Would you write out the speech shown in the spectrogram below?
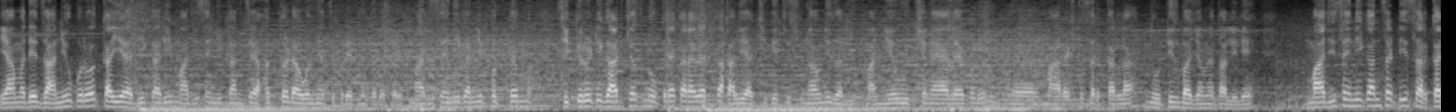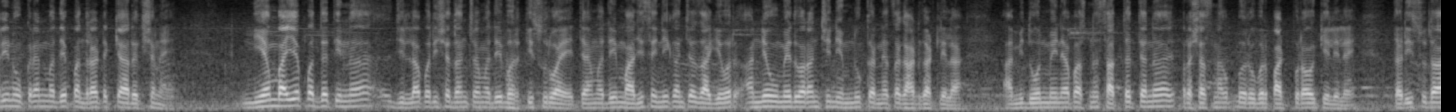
यामध्ये जाणीवपूर्वक काही अधिकारी माजी सैनिकांचे हक्क डावलण्याचे प्रयत्न करत आहेत. माजी सैनिकांनी फक्त सिक्युरिटी गार्डच्याच नोकऱ्या कराव्यात का? काल याचिकेची सुनावणी झाली. मान्य उच्च न्यायालयाकडून महाराष्ट्र सरकारला नोटीस बजावण्यात आलेली आहे. माजी सैनिकांसाठी सरकारी नोकऱ्यांमध्ये पंधरा टक्के आरक्षण आहे. नियमबाह्य पद्धतीनं जिल्हा परिषदांच्यामध्ये भरती सुरू आहे. त्यामध्ये माजी सैनिकांच्या जागेवर अन्य उमेदवारांची नेमणूक करण्याचा घाट घातलेला आहे. आम्ही दोन महिन्यापासून सातत्यानं प्रशासनाबरोबर पाठपुरावा केलेला आहे. तरीसुद्धा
